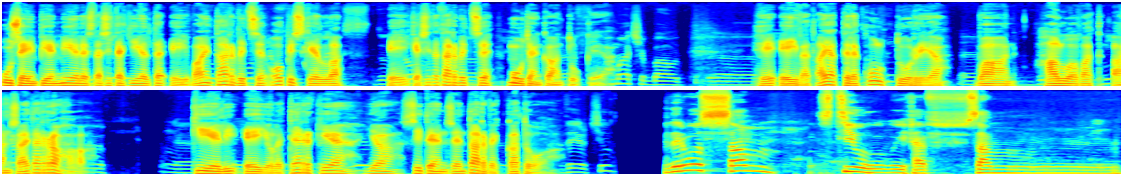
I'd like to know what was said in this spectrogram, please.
Useimpien mielestä sitä kieltä ei vain tarvitse opiskella, eikä sitä tarvitse muutenkaan tukea. He eivät ajattele kulttuuria, vaan haluavat ansaita rahaa. Kieli ei ole tärkeä ja siten sen tarve katoaa. There was some still we have some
